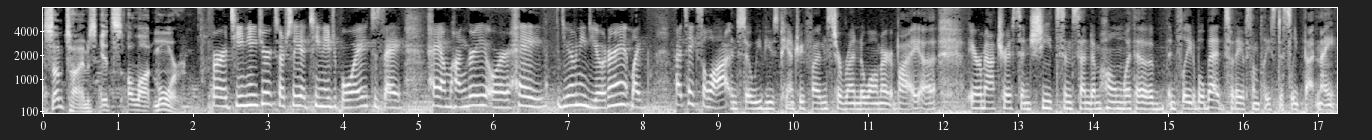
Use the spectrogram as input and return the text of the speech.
Sometimes it's a lot more. For a teenager, especially a teenage boy, to say, hey, I'm hungry, or hey, do you have any deodorant? Like, that takes a lot. And so we've used pantry funds to run to Walmart, buy a air mattress and sheets, and send them home with an inflatable bed so they have some place to sleep that night.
